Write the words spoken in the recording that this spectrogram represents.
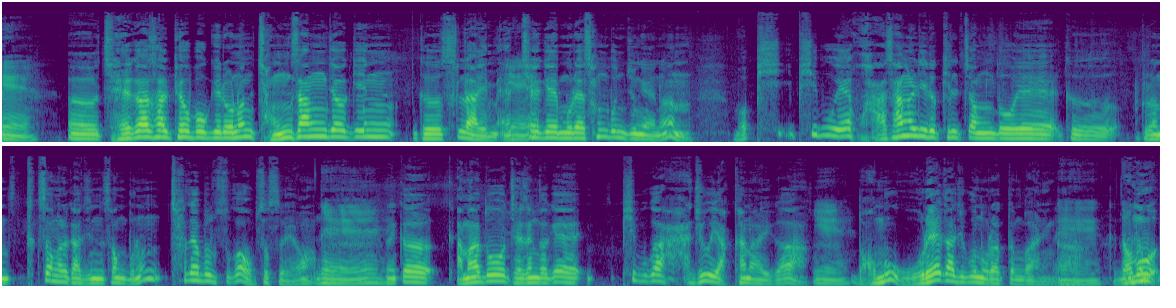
예. 어, 제가 살펴보기로는 정상적인 그 슬라임 예. 액체 괴물의 성분 중에는 뭐 피, 피부에 화상을 일으킬 정도의 그 그런 특성을 가진 성분은 찾아볼 수가 없었어요. 네. 그러니까 아마도 제 생각에 피부가 아주 약한 아이가 예. 너무 오래 가지고 놀았던 거 아닌가. 예. 너무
